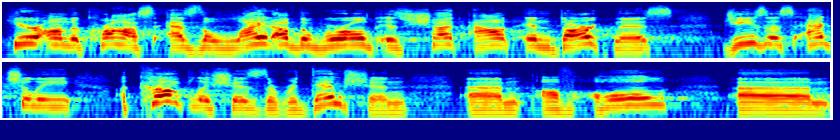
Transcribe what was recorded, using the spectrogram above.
Here on the cross, as the light of the world is shut out in darkness, Jesus actually accomplishes the redemption um, of all um,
